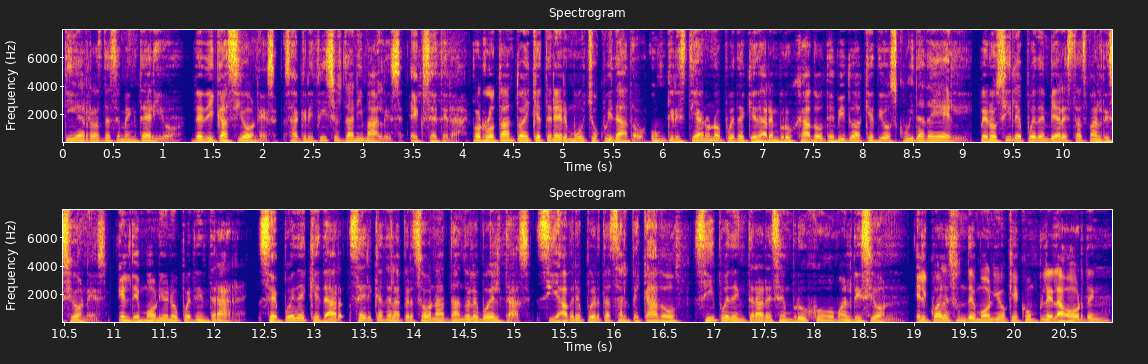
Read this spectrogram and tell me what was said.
tierras de cementerio, dedicaciones, sacrificios de animales, etc. Por lo tanto, hay que tener mucho cuidado. Un cristiano no puede quedar embrujado debido a que Dios cuida de él, pero sí le puede enviar estas maldiciones. El demonio no puede entrar. Se puede quedar cerca de la persona dándole vueltas. Si abre puertas al pecado, sí puede entrar ese embrujo o maldición, el cual es un demonio que cumple la orden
